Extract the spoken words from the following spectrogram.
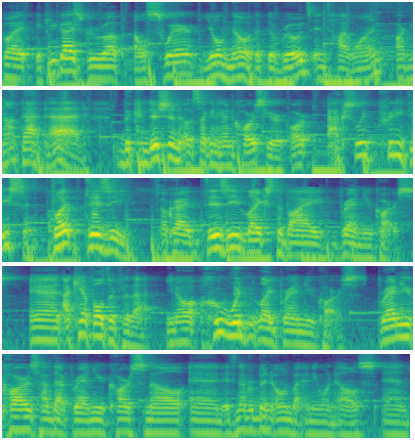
but if you guys grew up elsewhere, you'll know that the roads in Taiwan are not that bad. The condition of secondhand cars here are actually pretty decent. But Dizzy, okay, Dizzy likes to buy brand new cars. And I can't falter for that. You know, who wouldn't like brand new cars? Brand new cars have that brand new car smell and it's never been owned by anyone else. And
